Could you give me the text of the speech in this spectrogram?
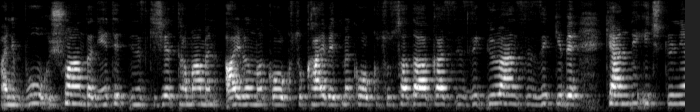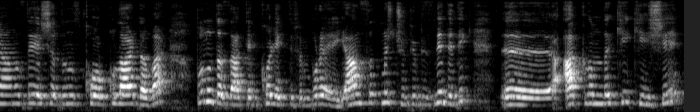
Hani bu şu anda niyet ettiğiniz kişiye tamamen ayrılma korkusu, kaybetme korkusu, sadakatsizlik, güvensizlik gibi kendi iç dünyanızda yaşadığınız korkular da var. Bunu da zaten kolektifin buraya yansıtmış. Çünkü biz ne dedik? Ee, aklımdaki kişi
